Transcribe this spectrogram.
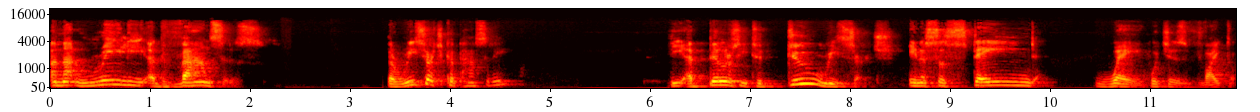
And that really advances the research capacity, the ability to do research in a sustained way, which is vital.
